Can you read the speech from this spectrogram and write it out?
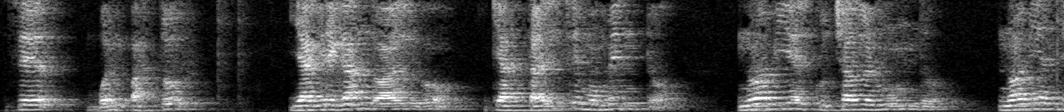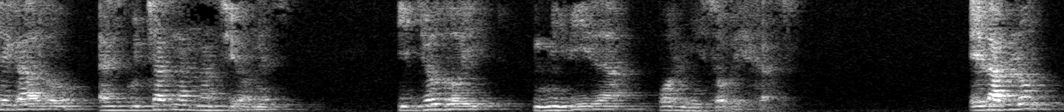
ser buen pastor y agregando algo que hasta ese momento no había escuchado el mundo no habían llegado a escuchar las naciones, y yo doy mi vida por mis ovejas. Él habló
